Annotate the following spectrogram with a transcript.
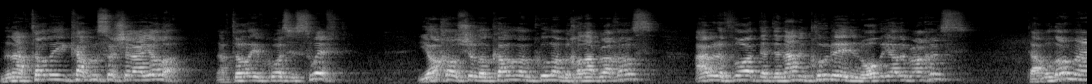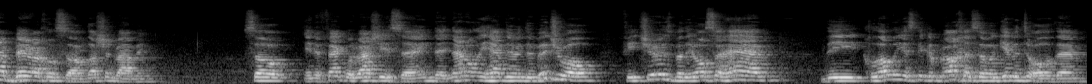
The Naphtali Kalusa Sharayola. Naphtali, of course, is swift. Yachal Shilokalam Kulam. I would have thought that they're not included in all the other brachas. Berachosam Lashon. So, in effect, what Rashi is saying, they not only have their individual features, but they also have the kolonialistic brachas that were given to all of them.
